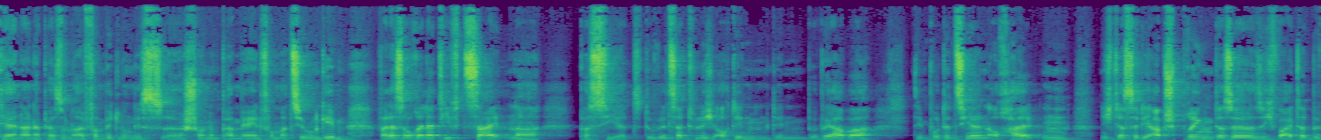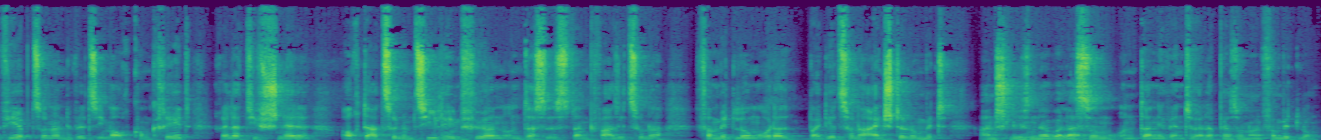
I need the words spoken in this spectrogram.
der in einer Personalvermittlung ist, äh, schon ein paar mehr Informationen geben, weil das auch relativ zeitnah passiert. Du willst natürlich auch den, den Bewerber, den potenziellen auch halten. Nicht, dass er dir abspringt, dass er sich weiter bewirbt, sondern du willst ihm auch konkret relativ schnell auch da zu einem Ziel hinführen und das ist dann quasi zu einer Vermittlung oder bei dir zu einer Einstellung mit anschließender Überlassung und dann eventueller Personalvermittlung.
